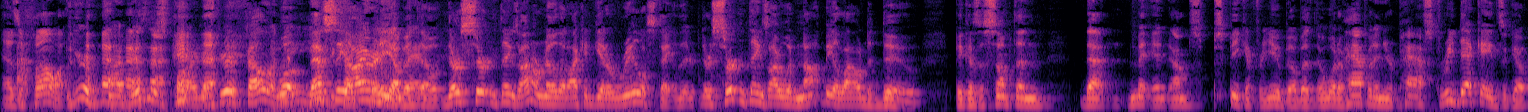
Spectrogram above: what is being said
as a felon. You're my business partner. If you're a felon, Well, that's the irony clean, of it, man. though. There's certain things I don't know that I could get a real estate. There, there's certain things I would not be allowed to do because of something that. And I'm speaking for you, Bill, but that would have happened in your past three decades ago.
